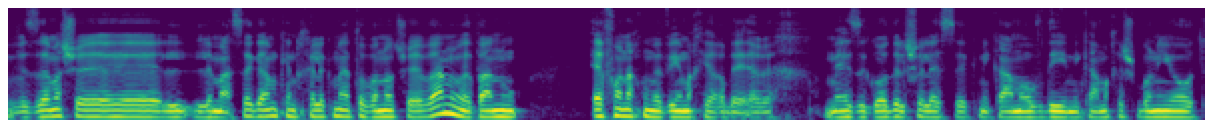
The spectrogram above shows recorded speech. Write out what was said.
וזה מה שלמעשה גם כן חלק מהתובנות שהבנו, הבנו איפה אנחנו מביאים הכי הרבה ערך, מאיזה גודל של עסק, מכמה עובדים, מכמה חשבוניות,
